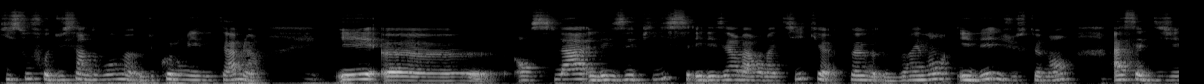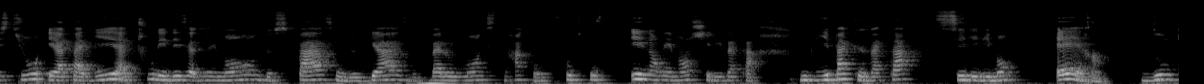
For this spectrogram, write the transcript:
qui souffrent du syndrome du côlon irritable. Et euh, en cela, les épices et les herbes aromatiques peuvent vraiment aider justement à cette digestion et à pallier à tous les désagréments de spasmes, de gaz, de ballonnements, etc. qu'on retrouve énormément chez les Vata. N'oubliez pas que Vata, c'est l'élément air. Donc,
